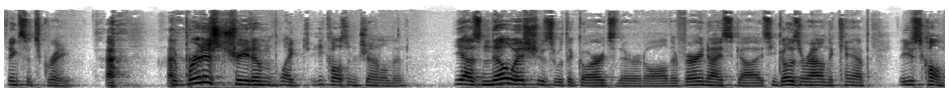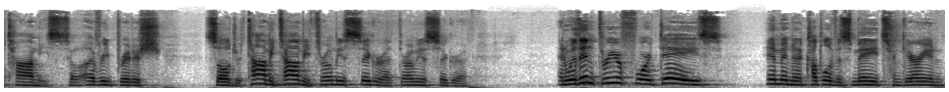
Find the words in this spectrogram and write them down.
thinks it's great. the British treat him like he calls them gentlemen. He has no issues with the guards there at all. They're very nice guys. He goes around the camp. They used to call him Tommies. So every British soldier, Tommy, Tommy, throw me a cigarette, throw me a cigarette. And within three or four days, him and a couple of his mates, Hungarian,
